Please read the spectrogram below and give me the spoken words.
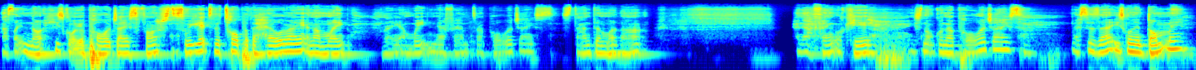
I was like, no, he's got to apologise first. So we get to the top of the hill, right? And I'm like, right, I'm waiting there for him to apologise, standing like that. And I think, okay, he's not going to apologise. This is it. He's going to dump me.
